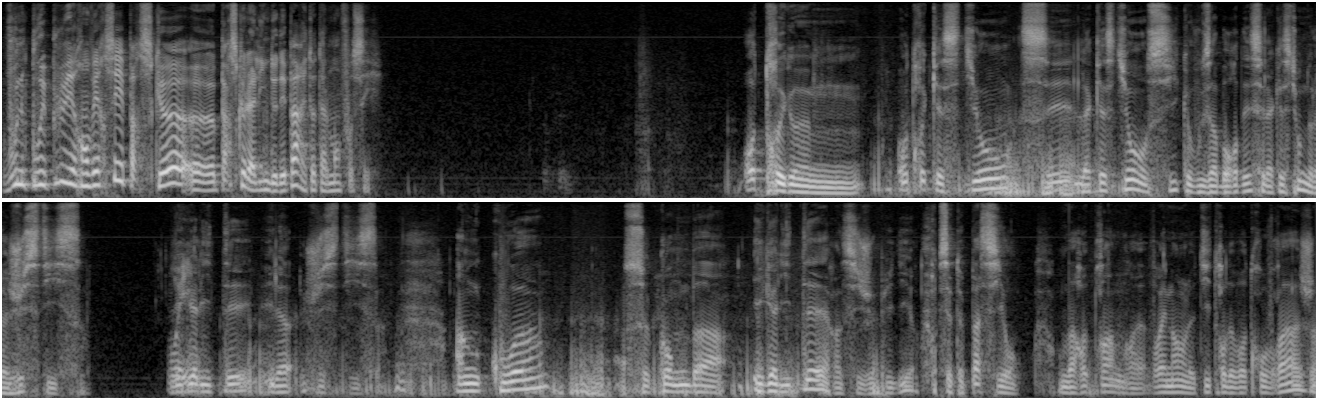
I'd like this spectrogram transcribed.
vous ne pouvez plus les renverser parce que, euh, parce que la ligne de départ est totalement faussée. Autre, euh, autre question, c'est la question aussi que vous abordez, c'est la question de la justice. L'égalité et la justice. En quoi ce combat égalitaire, si je puis dire, cette passion, on va reprendre vraiment le titre de votre ouvrage,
